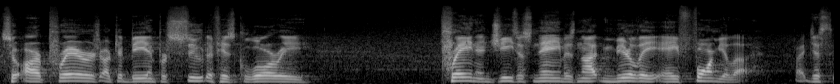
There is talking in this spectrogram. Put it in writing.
So our prayers are to be in pursuit of his glory. Praying in Jesus' name is not merely a formula. Right? Just,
